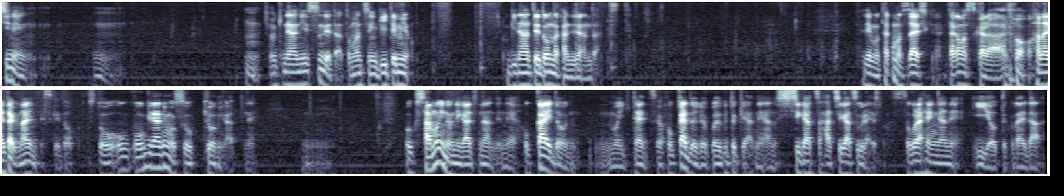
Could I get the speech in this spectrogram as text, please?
1年うん。うん、沖縄に住んでた友達に聞いてみよう。沖縄ってどんな感じなんだっつって。でも高松大好きな高松からあの離れたくないんですけどちょっと沖縄にもすごく興味があってね、うん、僕寒いの苦手なんでね北海道も行きたいんですが北海道旅行行く時はねあの7月8月ぐらいします。そこら辺がねいいよってこの間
